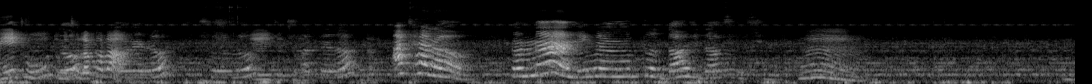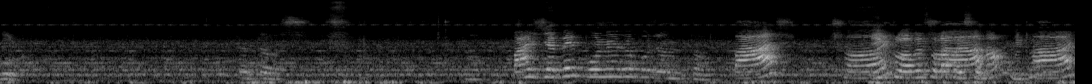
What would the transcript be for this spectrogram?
মিঠু তুমি ছোলা খাবা? এই যে ছোলা। আঠারো। আমি ভাবলাম তো দশ দশ হুম। গুড। দশ। পাঁচ যাবে পনেরো পর্যন্ত। পাঁচ ছয় একটু আগে ছোলা খাইছো না মিঠু? আট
